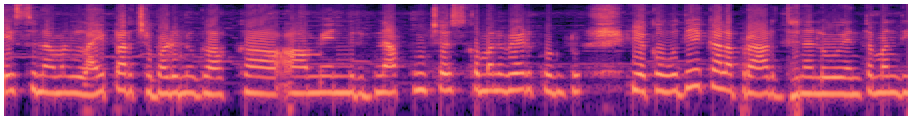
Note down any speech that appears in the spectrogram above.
ఏసునామని లయపరచబడును గాక ఆమె మీరు జ్ఞాపకం చేసుకోమని వేడుకుంటూ ఈ యొక్క ఉదయకాల ప్రార్థనలు ఎంతమంది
